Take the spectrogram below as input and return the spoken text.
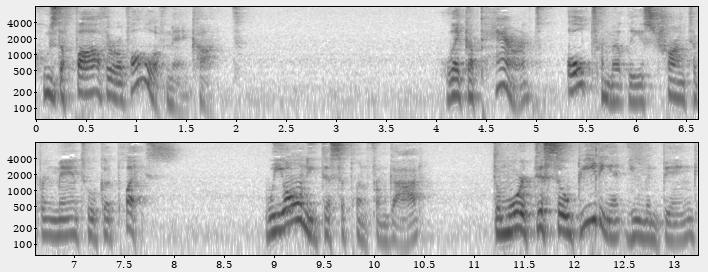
who's the father of all of mankind, like a parent, ultimately is trying to bring man to a good place. We all need discipline from God. The more disobedient human being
